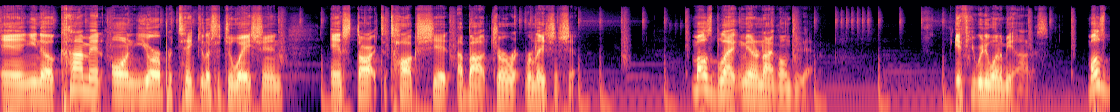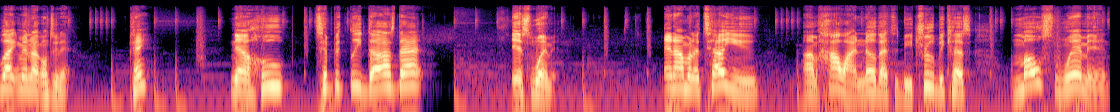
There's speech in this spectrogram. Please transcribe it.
and you know comment on your particular situation and start to talk shit about your relationship. Most black men are not going to do that. If you really want to be honest. Most black men are not going to do that. Okay? Now, who typically does that? It's women. And I'm going to tell you um, how I know that to be true because most women,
